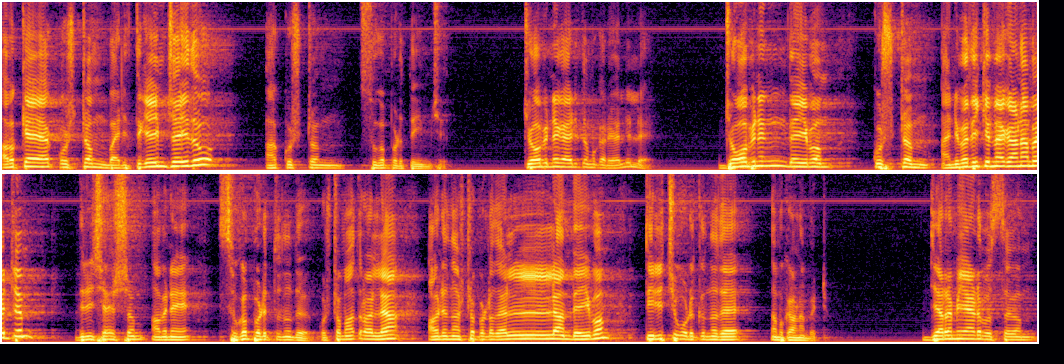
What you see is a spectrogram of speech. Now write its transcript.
അവക്കെ കുഷ്ഠം വരുത്തുകയും ചെയ്തു. ആ കുഷ്ഠം സുഖപ്പെടുത്തുകയും ചെയ്തു. ജോബിന്റെ കാര്യത്തിൽ നമുക്കറിയാം അല്ലേ ജോബിനും ദൈവം കുഷ്ഠം അനുവദിക്കുന്നത് കാണാൻ പറ്റും. ഇതിനുശേഷം അവനെ സുഖപ്പെടുത്തുന്നത്. കുഷ്ഠം മാത്രമല്ല അവന് നഷ്ടപ്പെട്ടതെല്ലാം ദൈവം തിരിച്ചു കൊടുക്കുന്നത് നമുക്ക് കാണാൻ പറ്റും. ജെറമിയയുടെ പുസ്തകം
